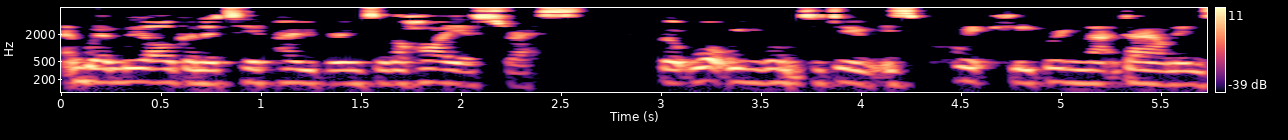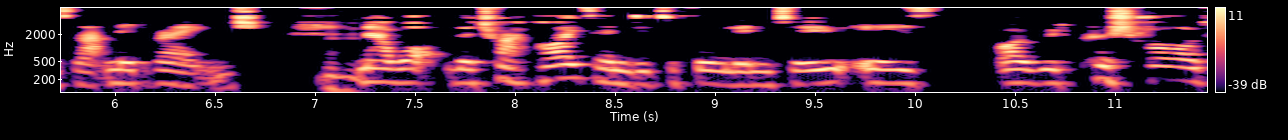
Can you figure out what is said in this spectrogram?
and when we are going to tip over into the higher stress. But what we want to do is quickly bring that down into that mid range. Mm-hmm. Now, what the trap I tended to fall into is I would push hard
